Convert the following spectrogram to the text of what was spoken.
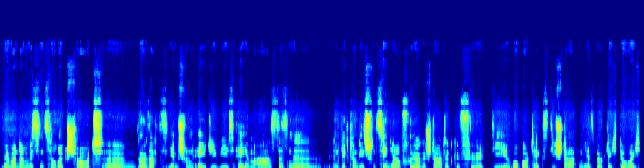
wenn man da ein bisschen zurückschaut, ähm, du sagtest eben schon AGVs, AMRs, das ist eine Entwicklung, die ist schon zehn Jahre früher gestartet gefühlt. Die Robotics, die starten jetzt wirklich durch.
